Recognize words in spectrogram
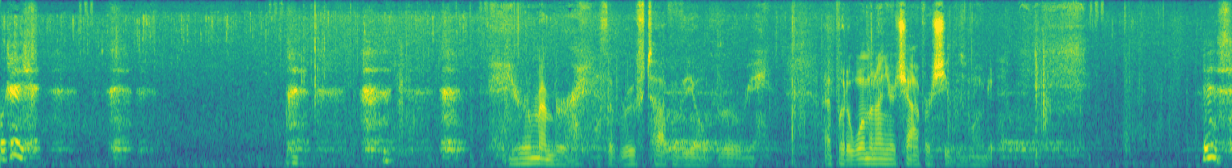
Okay. You remember the rooftop of the old brewery. I put a woman on your chopper. She was wounded. Yes.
